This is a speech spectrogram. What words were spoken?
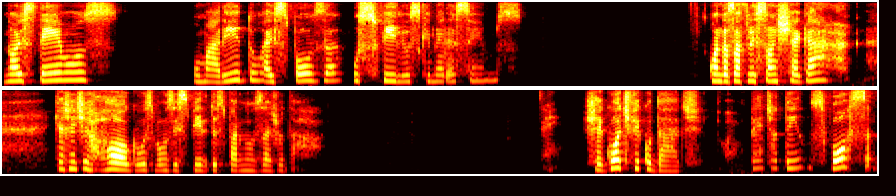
Nós temos o marido, a esposa, os filhos que merecemos. Quando as aflições chegar, que a gente roga os bons espíritos para nos ajudar. Chegou a dificuldade, pede a Deus força.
